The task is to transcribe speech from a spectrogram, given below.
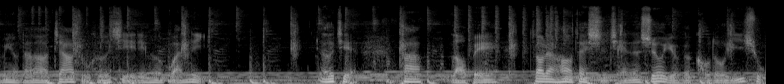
没有达到家族和谐联合管理，而且他老被赵亮浩在死前的时候有个口头遗嘱，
